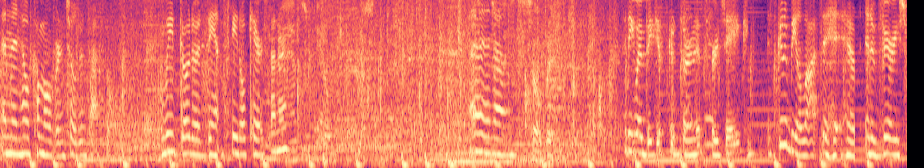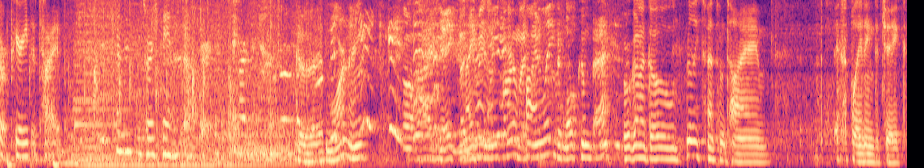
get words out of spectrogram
and then he'll come over to Children's Hospital. We'd go to Advanced Fetal Care Center. And um, So big. I think my biggest concern is for Jake. It's going to be a lot to hit him in a very short period of time. And this is where Sam's doctor is. Good morning. Oh, hi, Jake. Nice Nice, to to meet meet you. you. Finally, welcome back. We're gonna go really spend some time explaining to Jake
